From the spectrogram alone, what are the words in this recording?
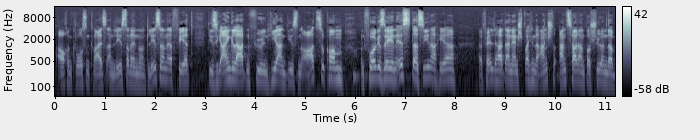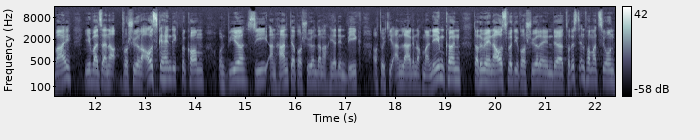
auch einen großen Kreis an Leserinnen und Lesern erfährt, die sich eingeladen fühlen, hier an diesen Ort zu kommen. Und vorgesehen ist, dass Sie nachher Herr Felder hat eine entsprechende Anzahl an Broschüren dabei, jeweils eine Broschüre ausgehändigt bekommen und wir Sie anhand der Broschüren dann nachher den Weg auch durch die Anlage nochmal nehmen können. Darüber hinaus wird die Broschüre in der Touristinformation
